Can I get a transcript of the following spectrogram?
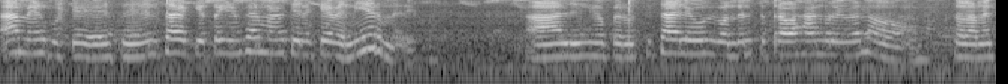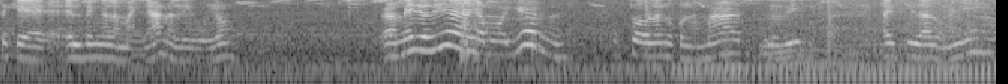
ah, me dijo, porque este, él sabe que yo estoy enferma, él tiene que venir, me dijo. Ah, le dije, pero usted sabe, le digo, cuando él esté trabajando, le digo, no, solamente que él venga en la mañana, le digo yo. A mediodía llamó ayer, estuvo hablando con la madre, le dijo, hay que cuidar a los niños.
